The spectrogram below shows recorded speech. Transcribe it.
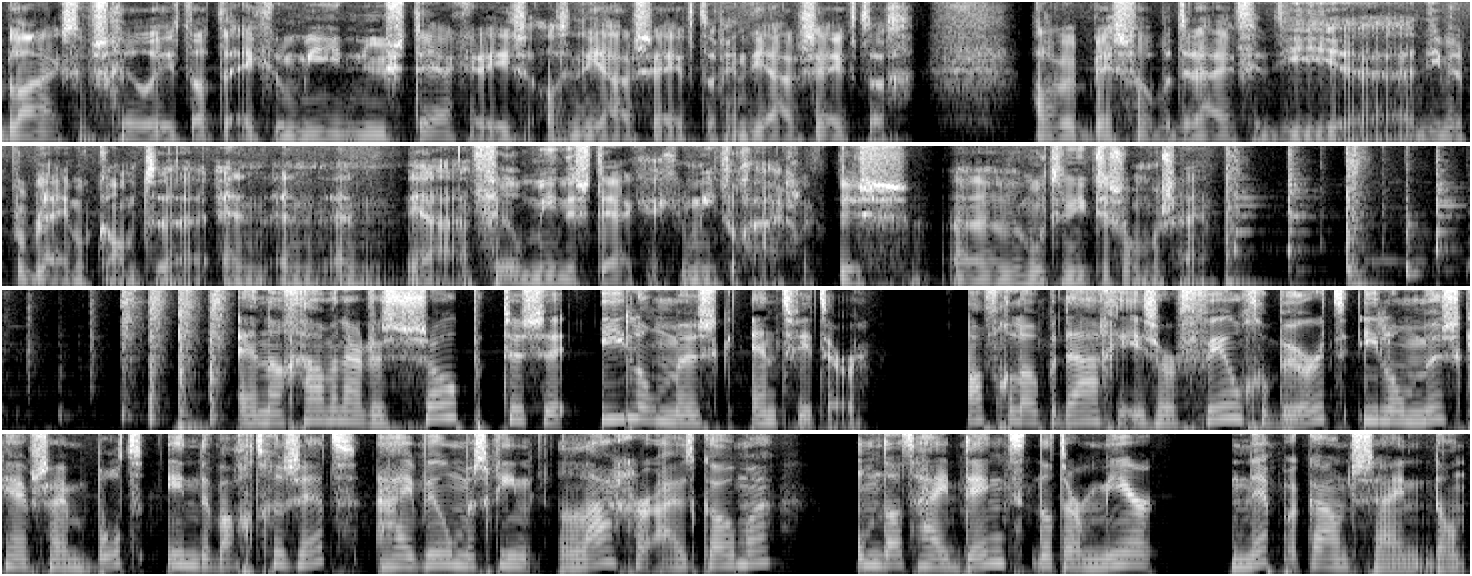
belangrijkste verschil is dat de economie nu sterker is als in de jaren 70. In de jaren 70 hadden we best veel bedrijven die, uh, die met problemen kampten. En, en, en ja, een veel minder sterke economie toch eigenlijk. Dus uh, we moeten niet te somber zijn. En dan gaan we naar de soap tussen Elon Musk en Twitter. Afgelopen dagen is er veel gebeurd. Elon Musk heeft zijn bot in de wacht gezet. Hij wil misschien lager uitkomen omdat hij denkt dat er meer nep-accounts zijn dan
